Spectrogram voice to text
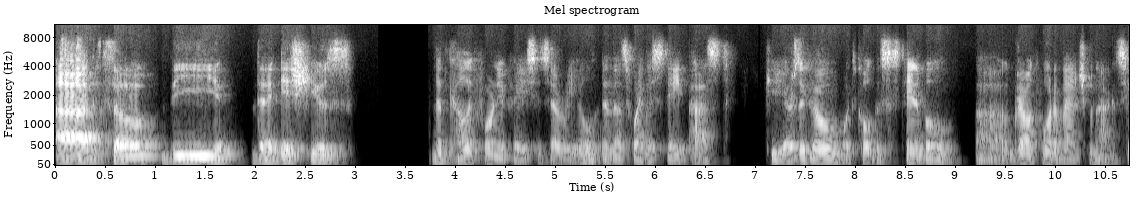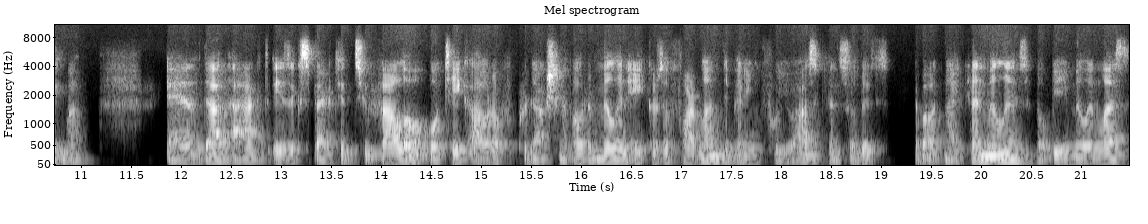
Uh, so the the issues that California faces are real, and that's why the state passed few years ago what's called the Sustainable uh, Groundwater Management Act SGMA. and that act is expected to fallow or take out of production about a million acres of farmland, depending who you ask. And so there's about nine, 10 millions. There'll be a million less,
